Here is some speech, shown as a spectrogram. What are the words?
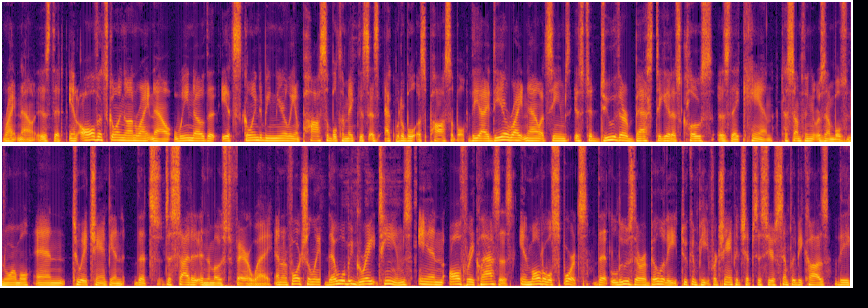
right now is that in all that's going on right now, we know that it's going to be nearly impossible to make this as equitable as possible. The idea right now it seems is to do their best to get as close as they can to something that resembles normal and to a champion that's decided in the most fair way. And unfortunately, there will be great teams in all three classes in multiple sports that lose their ability to compete for championships this year simply because the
